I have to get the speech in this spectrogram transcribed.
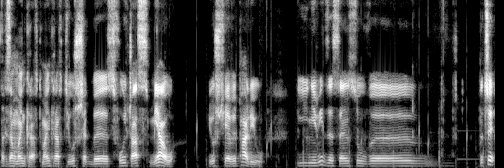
Tak samo Minecraft. Minecraft już jakby swój czas miał. Już się wypalił. I nie widzę sensu w. Znaczy,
